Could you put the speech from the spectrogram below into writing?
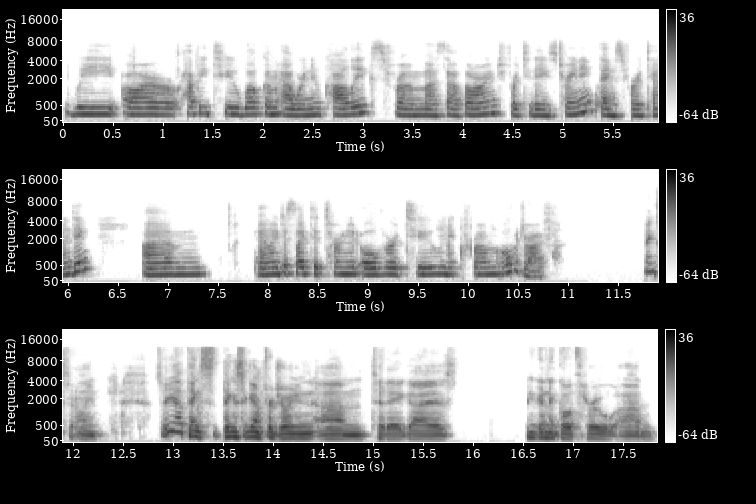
we are happy to welcome our new colleagues from uh, South Orange for today's training. Thanks for attending. Um, and I'd just like to turn it over to Nick from Overdrive. Thanks, Darlene. So yeah, thanks thanks again for joining um, today, guys. I'm going to go through um,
